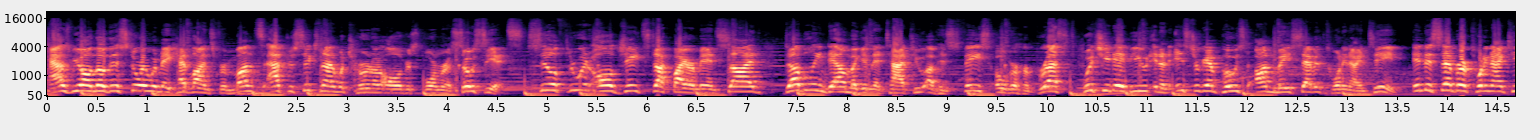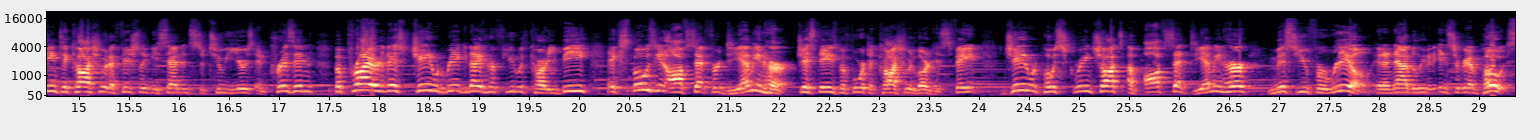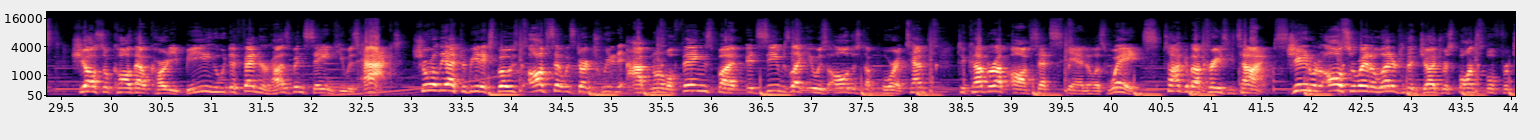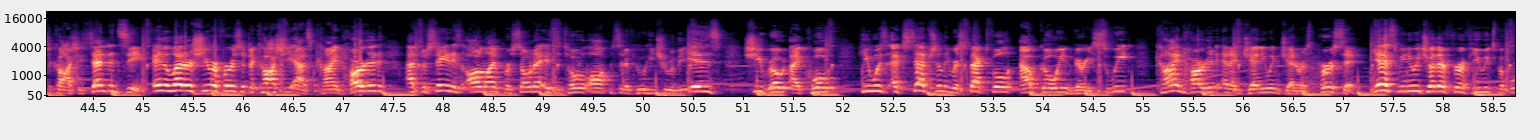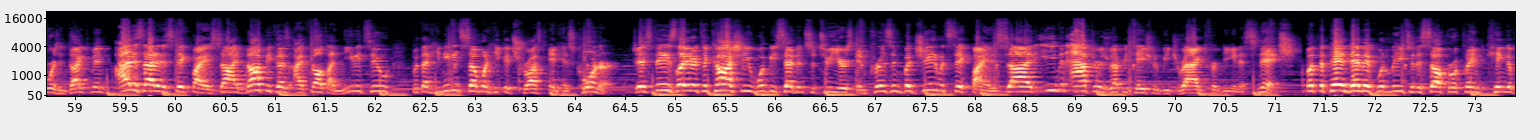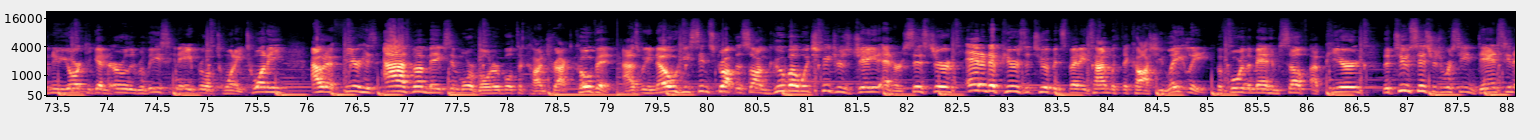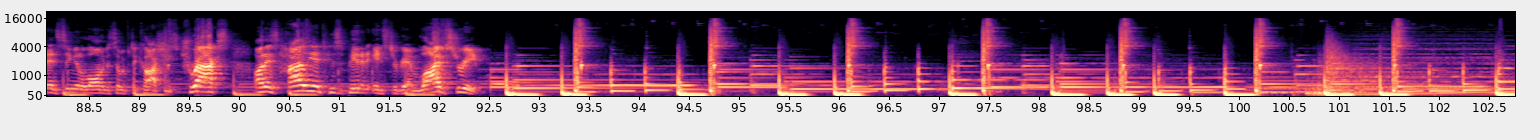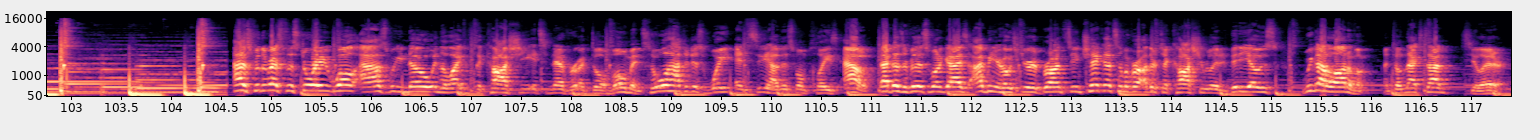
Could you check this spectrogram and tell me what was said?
As we all know, this story would make headlines for months after 6 9 would turn on all of his former associates. Still, through it all, Jade stuck by her man's side, doubling down by getting a tattoo of his face over her breast, which she debuted in an Instagram post on May 7th, 2019. In December of 2019, Tekashi would officially be sentenced to two years in prison, but prior to this, Jade would reignite her feud with Cardi B, exposing Offset for DMing her. Just days before Tekashi would learn his fate, Jade would post screenshots of Offset DMing her, miss you for real, in a now deleted Instagram post. She also called out Cardi B, who would defend her husband saying he was hacked. Shortly after being exposed, Offset would start tweeting abnormal things, but it seems like it was just a poor attempt to cover up Offset's scandalous ways. Talk about crazy times. Jade would also write a letter to the judge responsible for Tekashi's sentencing. In the letter, she refers to Tekashi as kind-hearted. After saying his online persona is the total opposite of who he truly is, she wrote, I quote, he was exceptionally respectful, outgoing, very sweet, kind-hearted, and a genuine, generous person. Yes, we knew each other for a few weeks before his indictment. I decided to stick by his side, not because I felt I needed to, but that he needed someone he could trust in his corner. Just days later, Tekashi would be sentenced to two years in prison, but Jade would stick by his side even after his reputation would be dragged for being a snitch. But the pandemic would lead to the self-proclaimed King of New York to get an early release in April of 2020, out of fear his asthma makes him more vulnerable to contract COVID. As we know, he since dropped the song Gooba, which features Jade and her sister, and it appears the two have been spending time with Tekashi lately. Before the man himself appeared, the two sisters were seen dancing and singing along to some of Tekashi's tracks on his highly anticipated Instagram live As for the rest of the story, well, as we know in the life of Tekashi, it's never a dull moment, so we'll have to just wait and see how this one plays out. That does it for this one, guys. I've been your host, Jared Bronstein. Check out some of our other Tekashi-related videos. We got a lot of them. Until next time, see you later.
